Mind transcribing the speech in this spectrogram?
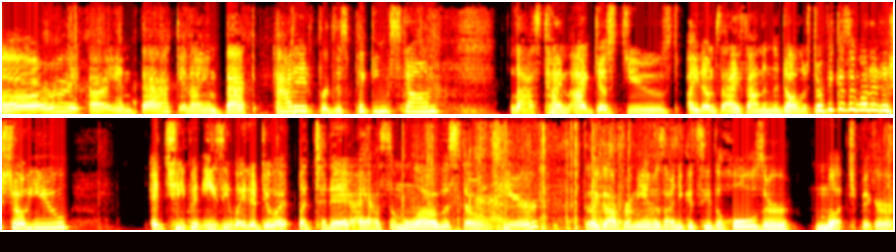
All right, I am back and I am back at it for this picking stone. Last time I just used items that I found in the dollar store because I wanted to show you a cheap and easy way to do it. But today I have some lava stones here that I got from Amazon. You can see the holes are much bigger.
